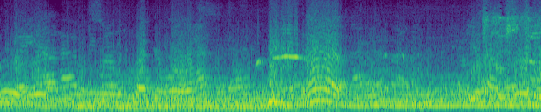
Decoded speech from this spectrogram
happy motherfucker, Ross. Yeah. Yes,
